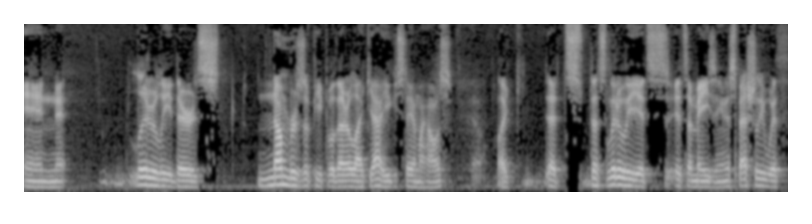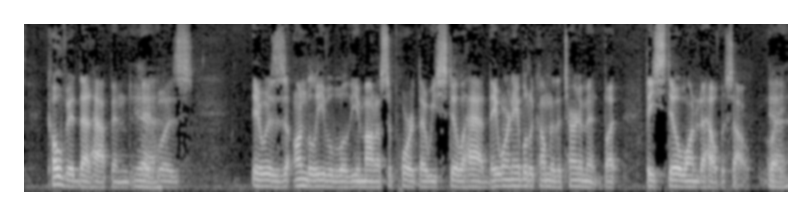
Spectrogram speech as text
and literally there's numbers of people that are like, yeah, you can stay at my house. Yeah. Like that's that's literally it's it's amazing, and especially with COVID that happened, Yeah. it was it was unbelievable the amount of support that we still had. They weren't able to come to the tournament, but they still wanted to help us out. Yeah, Like,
